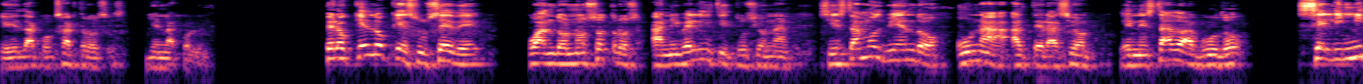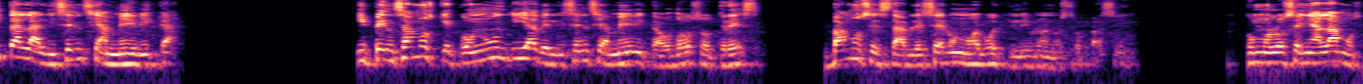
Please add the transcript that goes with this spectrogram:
que es la coxartrosis, y en la columna. Pero ¿qué es lo que sucede cuando nosotros a nivel institucional, si estamos viendo una alteración en estado agudo, se limita la licencia médica y pensamos que con un día de licencia médica o dos o tres vamos a establecer un nuevo equilibrio en nuestro paciente. Como lo señalamos,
